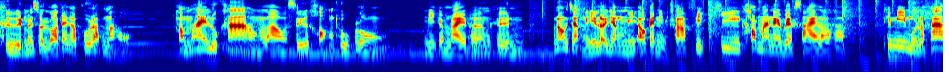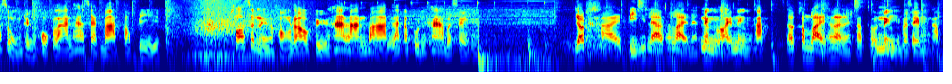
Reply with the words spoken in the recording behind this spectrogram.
คืนเป็นส่วนลดให้กับผู้รับเหมาทำให้ลูกค้าของเราซื้อของถูกลง มีกำไรเพิ่มขึ้น นอกจากนี้เรายังมีออร์แกนิกทราฟฟิกที่เข้ามาในเว็บไซต์เราครับ ที่มีมูลค่าสูงถึง6ล้าน5แสนบาทต่อปี ข้อเสนอของเราคือ 5 ล้านบาทและกับหุ้น5% ยอดขายปีที่แล้วเท่าไหร่นะครั101ครับแล้วกำไรเท่าไหร่นะครับโทษที1%ครับ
